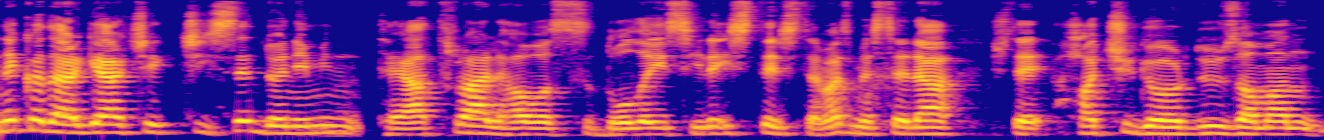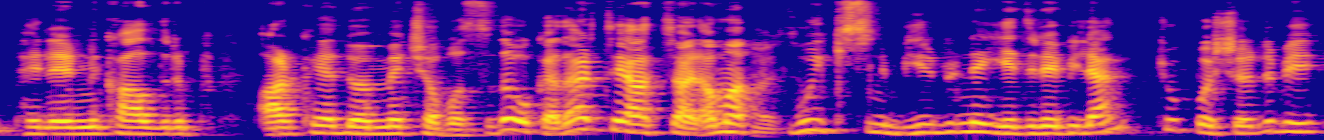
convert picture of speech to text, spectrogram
ne kadar gerçekçi ise dönemin teatral havası dolayısıyla ister istemez mesela işte haçı gördüğü zaman pelerini kaldırıp arkaya dönme çabası da o kadar teatral. Ama evet. bu ikisini birbirine yedirebilen çok başarılı bir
